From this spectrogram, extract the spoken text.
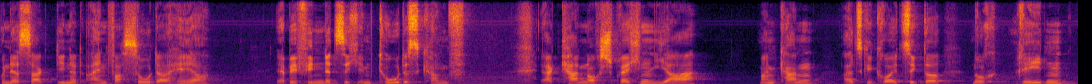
und er sagt die nicht einfach so daher. Er befindet sich im Todeskampf. Er kann noch sprechen, ja, man kann als Gekreuzigter noch reden,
